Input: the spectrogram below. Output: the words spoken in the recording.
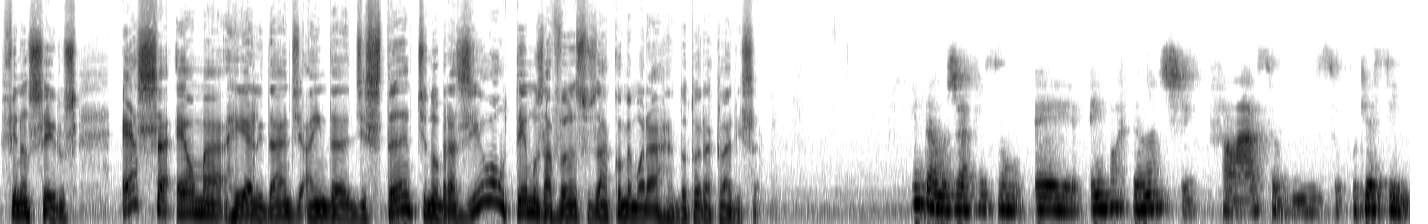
financeiros. Essa é uma realidade ainda distante no Brasil ou temos avanços a comemorar, doutora Clarissa? Então, Jefferson, é, é importante falar sobre isso, porque assim,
